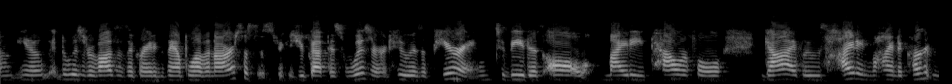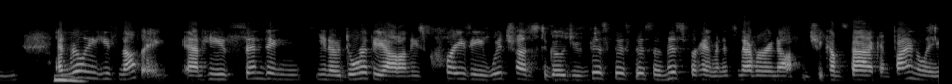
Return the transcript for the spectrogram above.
um you know The Wizard of Oz is a great example of a narcissist because you've got this wizard who is appearing to be this almighty powerful guy who's hiding behind a curtain, mm-hmm. and really he's nothing, and he's sending you know Dorothy out on these crazy witch hunts to go do this this this and this for him, and it's never enough enough. And she comes back, and finally,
